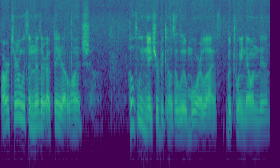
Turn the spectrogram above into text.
I'll return with another update at lunch. Hopefully nature becomes a little more alive between now and then.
